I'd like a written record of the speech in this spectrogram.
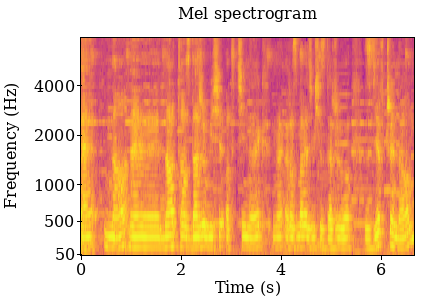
e, no, e, no to zdarzył mi się odcinek, rozmawiać mi się zdarzyło z dziewczyną,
